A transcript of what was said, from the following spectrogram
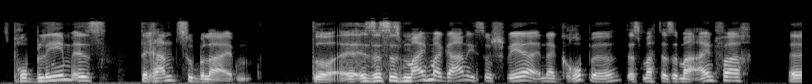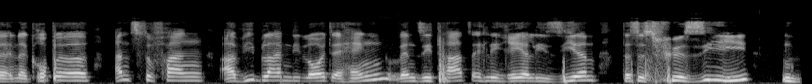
Das Problem ist, dran zu bleiben. So, äh, es ist manchmal gar nicht so schwer in der Gruppe, das macht das immer einfach, äh, in der Gruppe anzufangen, aber wie bleiben die Leute hängen, wenn sie tatsächlich realisieren, dass es für sie ein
